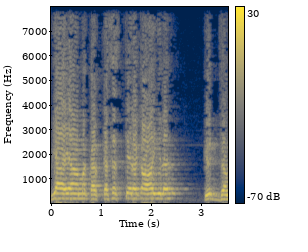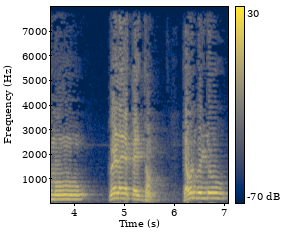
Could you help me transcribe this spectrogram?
వ్యాయామ కర్కశ స్థిరకాయుల యుద్ధము. వీళ్ళ యొక్క యుద్ధం. ఎవరు వీళ్ళు?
